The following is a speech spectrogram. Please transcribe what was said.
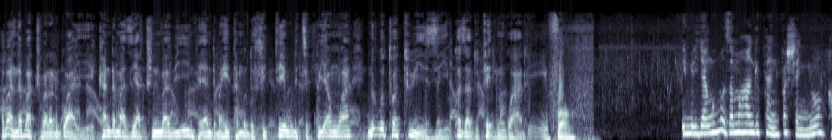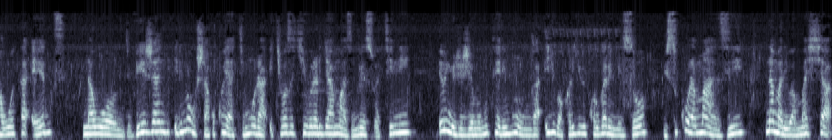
Abana bacu bararwaye kandi amazi yacu ni mabi nta yandi mahitamo dufite uretse kuyanywa nubwo tuba tubizi ko azadutera indwara. Imiryango mpuzamahanga itanga imfashanyo nka water aids na world vision irimo gushaka uko yakemura ikibazo cy'ibura ry'amazi muri eswatini ibinyujije mu gutera inkunga iyubakwa ry'ibikorwa remezo bisukura amazi n'amariba mashya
